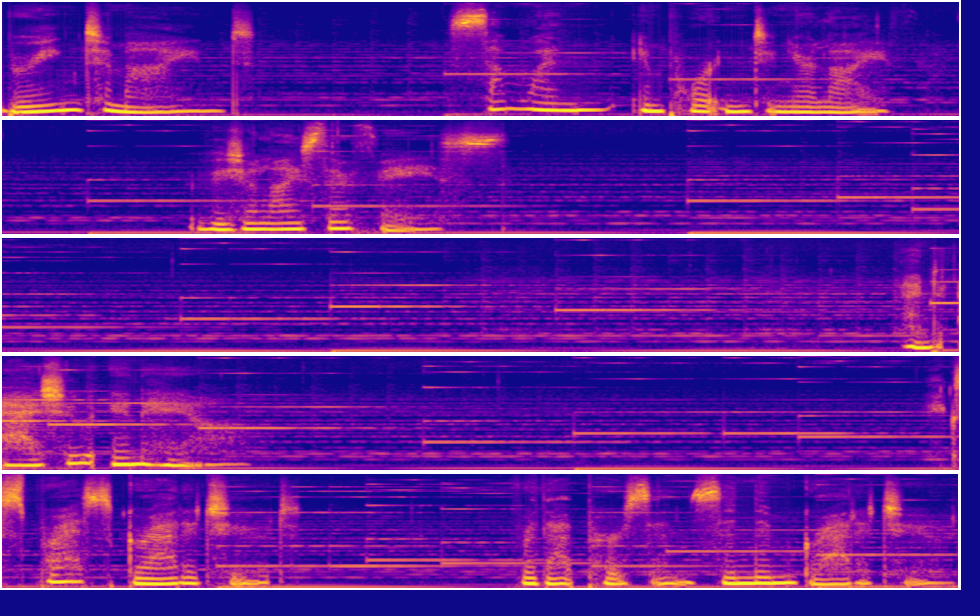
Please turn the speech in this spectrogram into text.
Bring to mind someone important in your life. Visualize their face. And as you inhale, express gratitude for that person. Send them gratitude.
